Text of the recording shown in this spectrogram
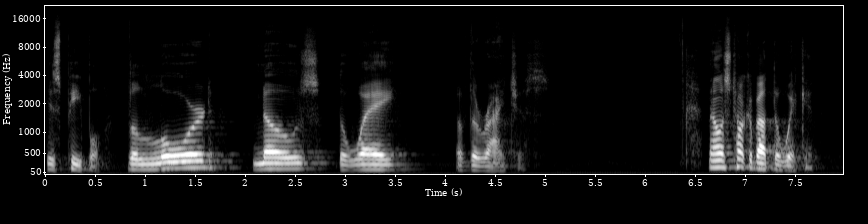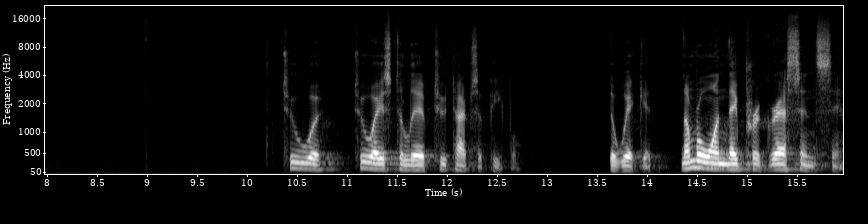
his people. The Lord knows the way of the righteous. Now let's talk about the wicked. Two, two ways to live, two types of people. The wicked. Number one, they progress in sin.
